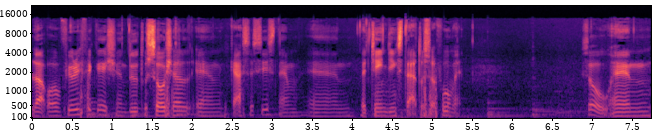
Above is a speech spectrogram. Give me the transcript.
lack of purification due to social and caste system, and the changing status of women. So, and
